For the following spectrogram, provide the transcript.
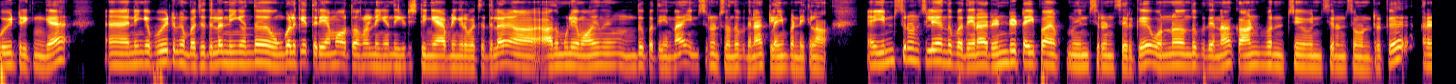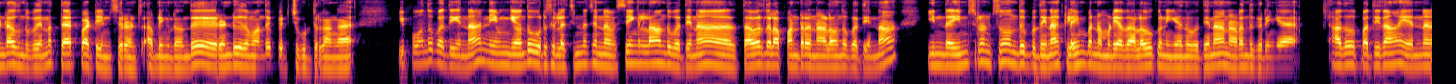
போயிட்டுருக்கீங்க. நீங்கள் போயிட்டுருக்க பட்சத்தில் நீங்கள் வந்து உங்களுக்கே தெரியாமல் ஒருத்தவங்களை நீங்கள் வந்து இடிச்சிட்டிங்க அப்படிங்கிற பட்சத்தில் அது மூலியமாக வந்து பார்த்திங்கன்னா இன்சூரன்ஸ் வந்து பார்த்திங்கன்னா க்ளைம் பண்ணிக்கலாம். இன்சூரன்ஸ்லேயே வந்து பார்த்திங்கன்னா ரெண்டு டைப் ஆஃப் இன்சூரன்ஸ் இருக்குது ஒன்று வந்து பார்த்திங்கன்னா கான்ஃபரன்சிவ் இன்சூரன்ஸ் ஒன்று இருக்குது ரெண்டாவது வந்து பார்த்திங்கன்னா தேர்ட் பார்ட்டி இன்சூரன்ஸ் அப்படிங்கிறது வந்து ரெண்டு விதமாக வந்து பிரித்து கொடுத்துருக்காங்க. இப்போ வந்து பார்த்திங்கன்னா நீங்கள் வந்து ஒரு சில சின்ன சின்ன விஷயங்கள்லாம் வந்து பார்த்திங்கன்னா தவறுதலாக பண்ணுறதுனால வந்து பார்த்திங்கன்னா இந்த இன்சூரன்ஸும் வந்து பார்த்திங்கன்னா க்ளைம் பண்ண முடியாத அளவுக்கு நீங்கள் வந்து பார்த்திங்கன்னா நடந்துக்கிறீங்க. அதை பற்றி தான் என்ன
